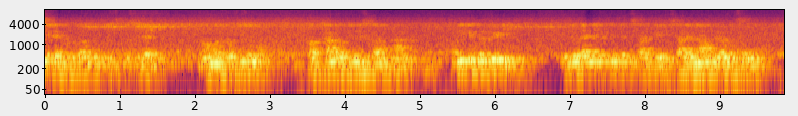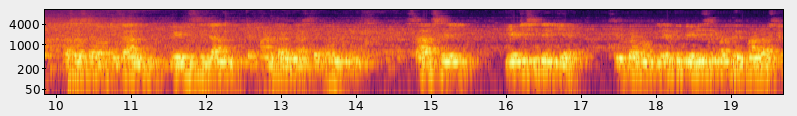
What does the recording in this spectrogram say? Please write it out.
ছিলেন ছিলেন, মোহাম্মদ রফিজুল খান রফিজুল ইসলাম খান। উনি কিন্তু পিডি। কিন্তু দায়িত্ব স্যারকে। স্যারের নাম ধরে বলছেন আচ্ছা স্যার, আপনি যান পিএডিসি যান ফান্ডটা নিয়ে আসতে পারেন স্যার সেই পিএডিসিতে গিয়ে সেই যেহেতু পিএডিসির মধ্যে ফান্ড আসছে,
